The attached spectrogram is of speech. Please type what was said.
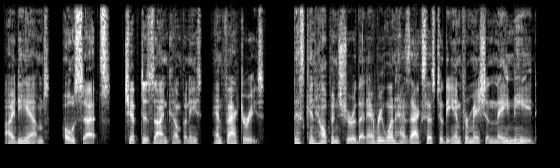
IDMs, OSATs, chip design companies, and factories. This can help ensure that everyone has access to the information they need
